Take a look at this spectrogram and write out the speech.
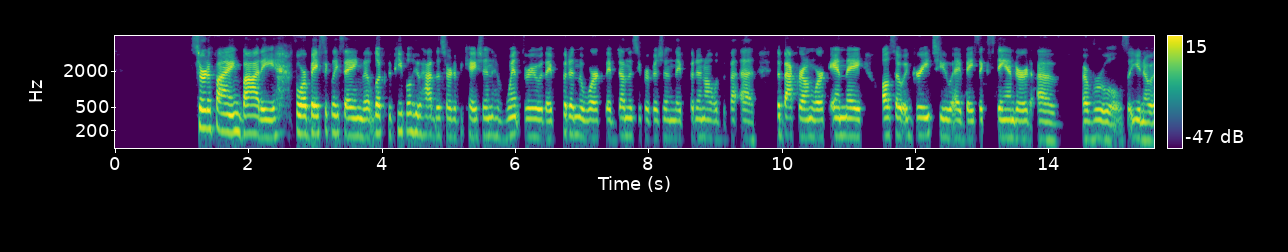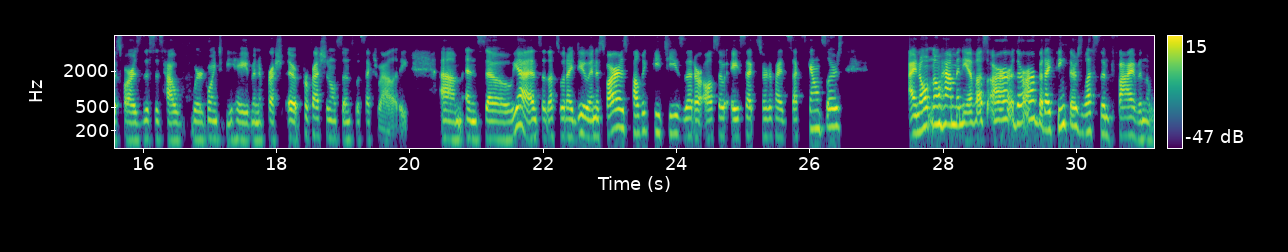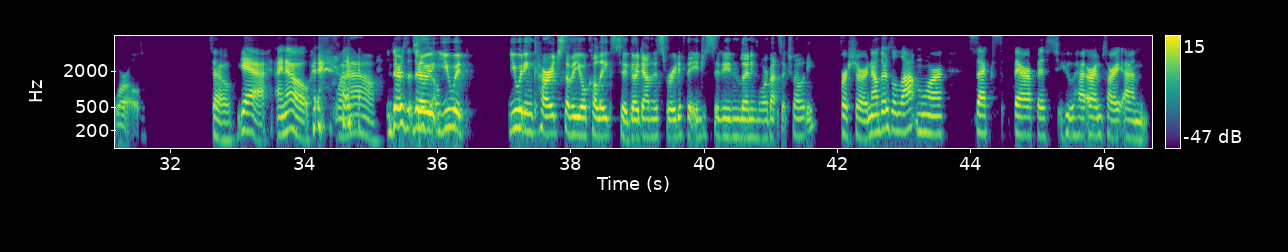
certifying body for basically saying that look the people who have the certification have went through they've put in the work they've done the supervision they've put in all of the uh, the background work and they also agree to a basic standard of of rules you know as far as this is how we're going to behave in a, pres- a professional sense with sexuality. Um, and so yeah and so that's what i do. And as far as pelvic pts that are also AASECT certified sex counselors I don't know how many of us are there are, but I think there's less than five in the world. So yeah, I know. Wow. there's, there's so you would you would encourage some of your colleagues to go down this route if they're interested in learning more about sexuality. For sure. Now there's a lot more sex therapists who have, or I'm sorry, um,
